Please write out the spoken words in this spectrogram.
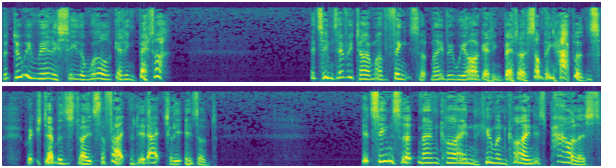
But do we really see the world getting better? It seems every time one thinks that maybe we are getting better, something happens which demonstrates the fact that it actually isn't. It seems that mankind, humankind, is powerless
